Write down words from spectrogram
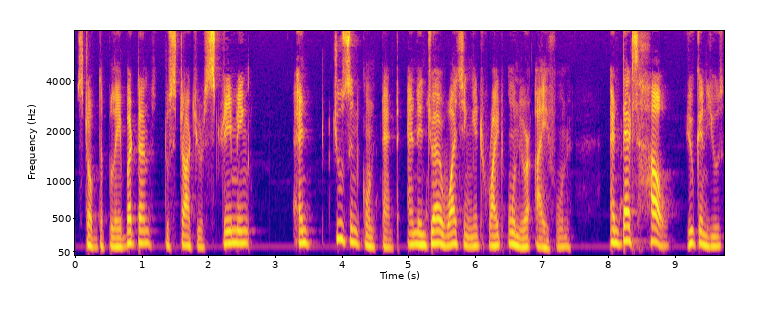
Stop the play button to start your Stremio and choose in content and enjoy watching it right on your iPhone. And that's how you can use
